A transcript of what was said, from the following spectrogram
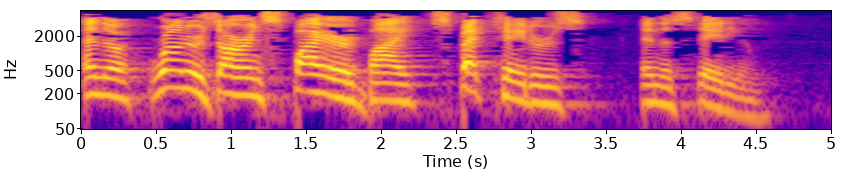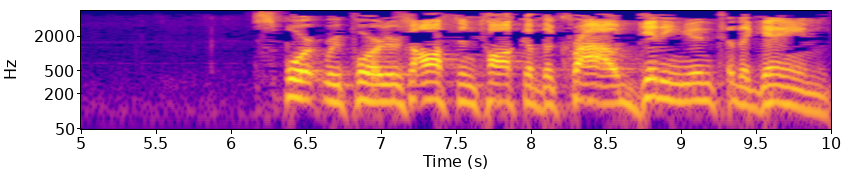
and the runners are inspired by spectators in the stadium. Sport reporters often talk of the crowd getting into the game.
